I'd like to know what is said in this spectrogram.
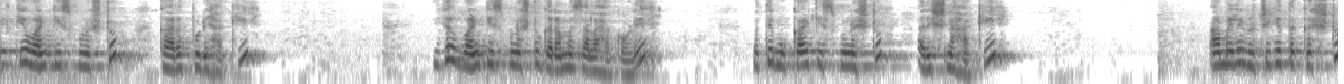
ಇದಕ್ಕೆ ಒನ್ ಟೀ ಸ್ಪೂನಷ್ಟು ಖಾರದ ಪುಡಿ ಹಾಕಿ. ಈಗ ಒನ್ ಟೀ ಸ್ಪೂನಷ್ಟು ಗರಂ ಮಸಾಲ ಹಾಕ್ಕೊಳ್ಳಿ ಮತ್ತು ಮುಕ್ಕಾಲು ಟೀ ಸ್ಪೂನಷ್ಟು ಅರಿಶಿನ ಹಾಕಿ. ಆಮೇಲೆ ರುಚಿಗೆ ತಕ್ಕಷ್ಟು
